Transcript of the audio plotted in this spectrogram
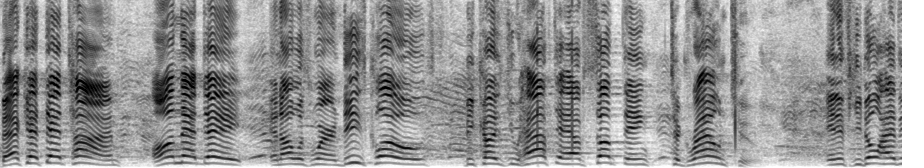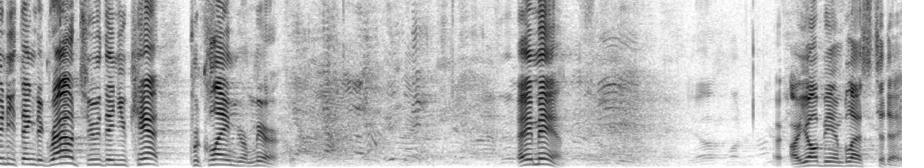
back at that time, on that day, and I was wearing these clothes because you have to have something to ground to. And if you don't have anything to ground to, then you can't proclaim your miracle. Amen. Are y'all being blessed today?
